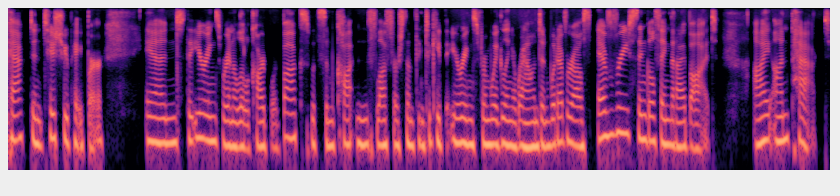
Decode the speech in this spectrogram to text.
packed in tissue paper. And the earrings were in a little cardboard box with some cotton fluff or something to keep the earrings from wiggling around and whatever else. Every single thing that i bought i unpacked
